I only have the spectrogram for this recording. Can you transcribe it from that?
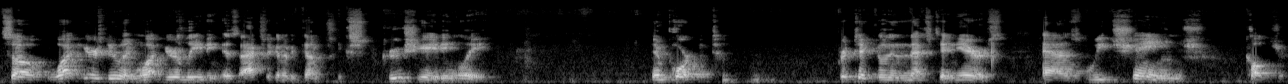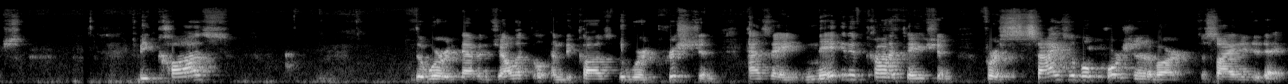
So, what you're doing, what you're leading, is actually going to become excruciatingly important, particularly in the next 10 years, as we change cultures. Because the word evangelical and because the word Christian has a negative connotation for a sizable portion of our society today.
